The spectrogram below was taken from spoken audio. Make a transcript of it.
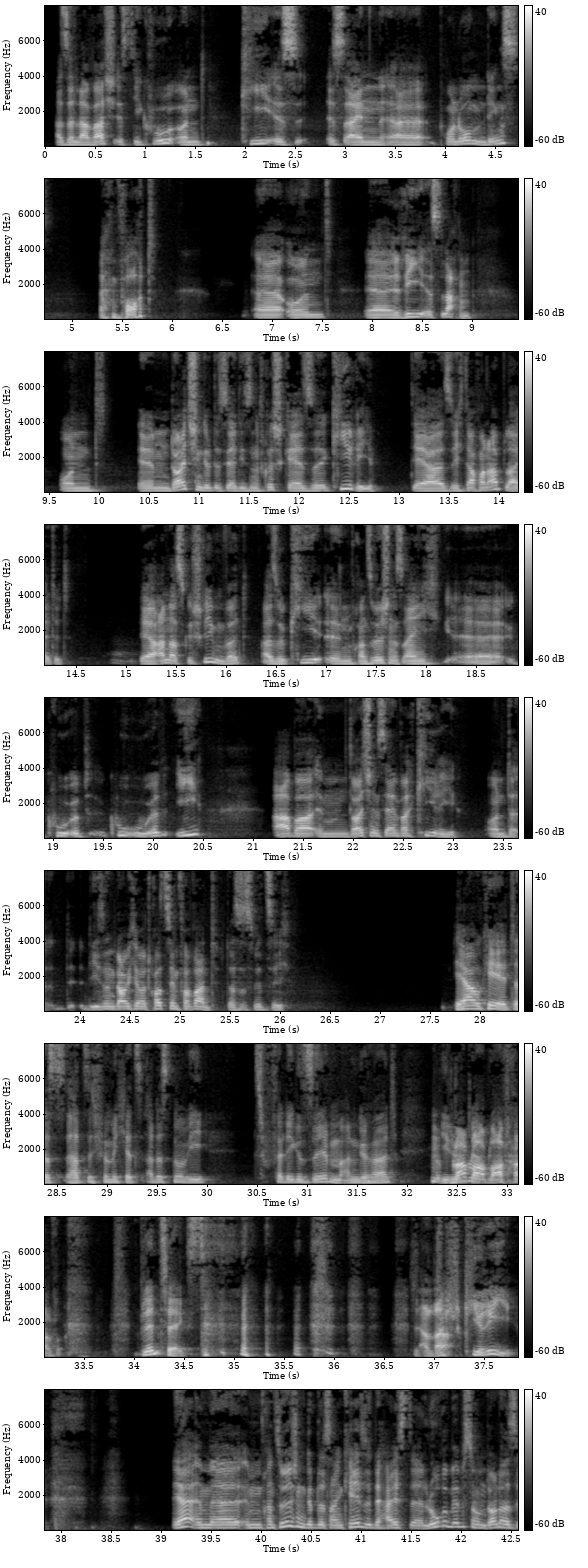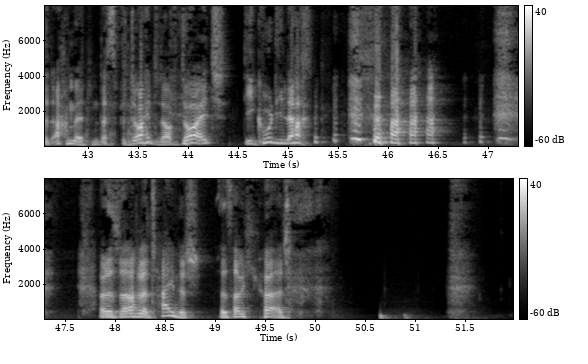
Also La Vache ist die Kuh und qui ist, ist ein äh, Pronomendings, ein Wort. Äh, und äh, ri ist lachen. Und im Deutschen gibt es ja diesen Frischkäse Kiri, der sich davon ableitet. Der anders geschrieben wird. Also Ki im Französischen ist eigentlich äh, Q-U-I, aber im Deutschen ist er einfach Kiri. Und äh, die sind, glaube ich, aber trotzdem verwandt. Das ist witzig. Ja, okay, das hat sich für mich jetzt alles nur wie zufällige Silben angehört. die du Bla bla bla bla. bla. Blindtext. La Vache qui rit. Ja, im, äh, im Französischen gibt es einen Käse, der heißt äh, Lorem ipsum dollar sit amet. Und das bedeutet auf Deutsch, die Kuh, die lacht. Aber das war doch lateinisch. Das habe ich gehört.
